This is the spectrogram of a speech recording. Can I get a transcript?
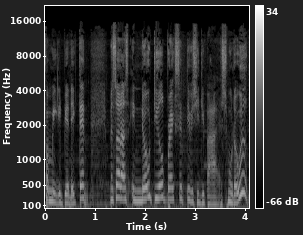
Formentlig bliver det ikke den. Men så er der også en no-deal Brexit, det vil sige, at de bare smutter ud.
